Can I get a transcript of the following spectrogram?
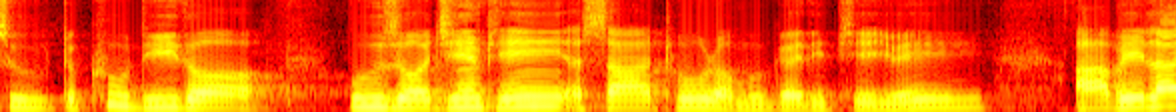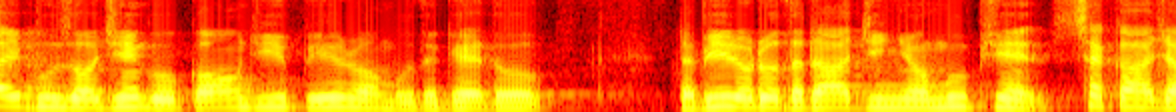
စုတစ်ခုတည်းသော ပူဇော်ခြင်းဖြင့်အစာထိုးတော်မူခဲ့သည်ဖြစ်၍အာဘေလိုက်ပူဇော်ခြင်းကို ကောင်းကြီးပေးတော်မူတဲ့ကဲ့သို့တပည့်တော်တို့တရားကြည်ညိုမှုဖြင့်ဆက်ကားကြ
